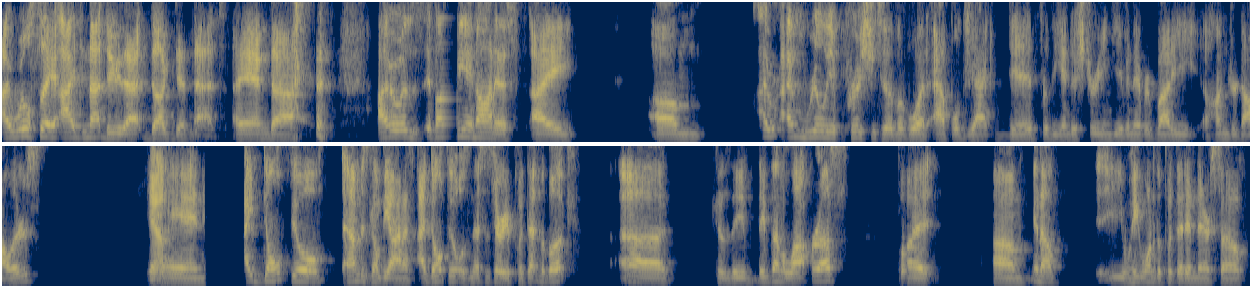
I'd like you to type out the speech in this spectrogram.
I will say I did not do that. Doug did that, and uh, I was, if I'm being honest, I, um, I, I'm really appreciative of what Applejack did for the industry and giving everybody a hundred dollars. Yeah. And I don't feel, and I'm just gonna be honest, I don't feel it was necessary to put that in the book because they've they've done a lot for us. But um, you know, he, he wanted to put that in there, so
